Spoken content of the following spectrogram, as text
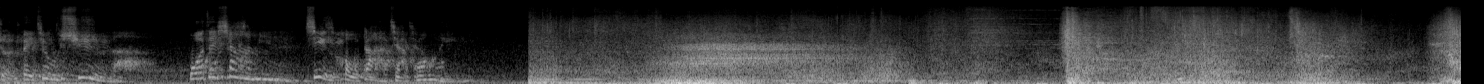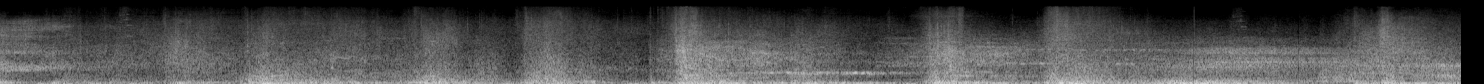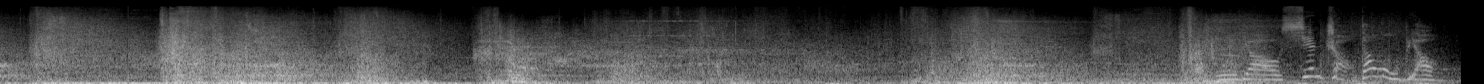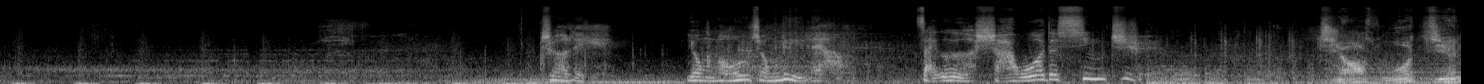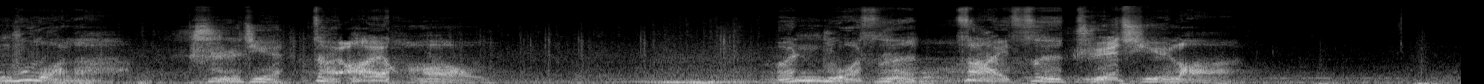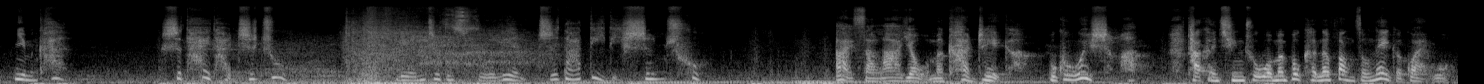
准备就绪了，我在下面静候大驾光临。先找到目标。这里有某种力量在扼杀我的心智。枷锁减弱了，世界在哀嚎。恩若斯再次崛起了。你们看，是泰坦之柱，连着的锁链直达地底深处。艾萨拉要我们看这个，不过为什么？他很清楚我们不可能放走那个怪物。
